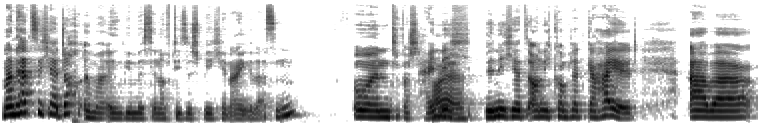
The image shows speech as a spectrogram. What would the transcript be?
man hat sich ja doch immer irgendwie ein bisschen auf diese Spielchen eingelassen. Und wahrscheinlich Voll. bin ich jetzt auch nicht komplett geheilt. Aber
